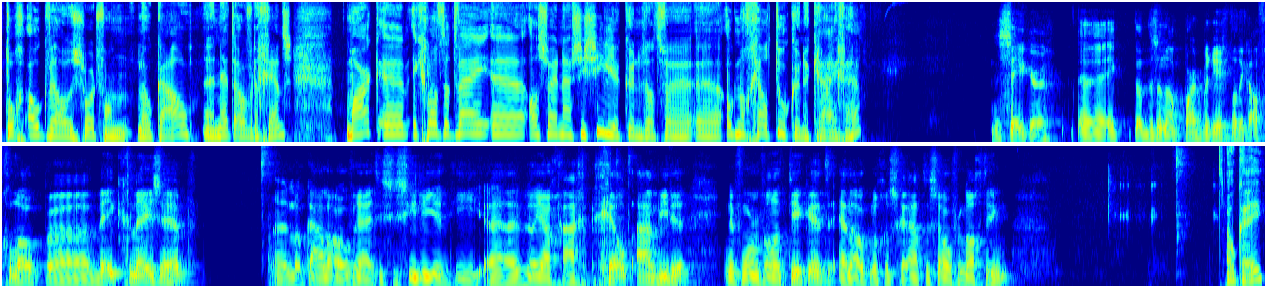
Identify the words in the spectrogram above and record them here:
toch ook wel een soort van lokaal, net over de grens. Mark, ik geloof dat wij, als wij naar Sicilië kunnen, dat we ook nog geld toe kunnen krijgen, hè? Zeker. ik, dat is een apart bericht dat ik afgelopen week gelezen heb. Lokale overheid in Sicilië die wil jou graag geld aanbieden in de vorm van een ticket en ook nog eens gratis overnachting. Oké. Okay.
